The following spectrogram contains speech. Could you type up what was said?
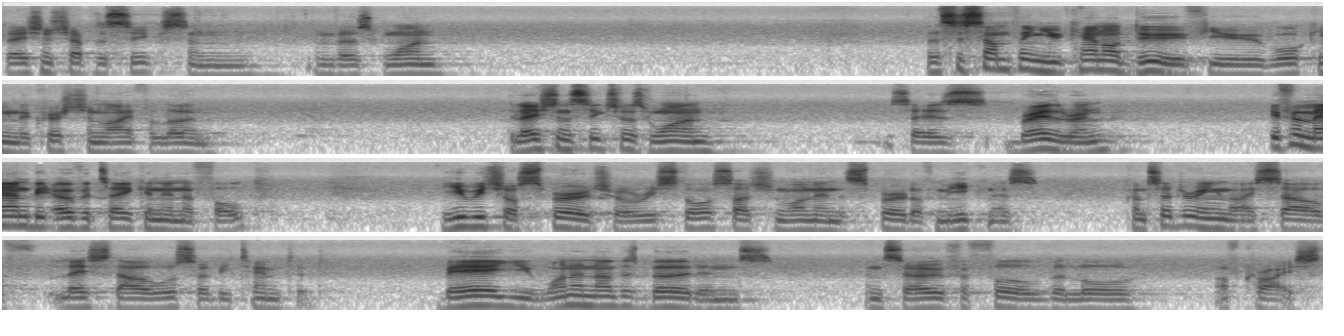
Galatians chapter 6 and, and verse 1. This is something you cannot do if you're walking the Christian life alone. Galatians 6, verse 1 says, Brethren, if a man be overtaken in a fault, ye which are spiritual, restore such an one in the spirit of meekness, considering thyself, lest thou also be tempted. Bear ye one another's burdens, and so fulfill the law of Christ.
